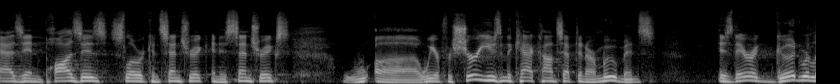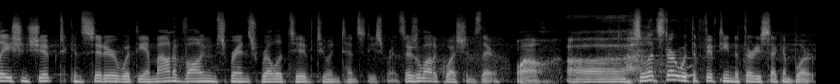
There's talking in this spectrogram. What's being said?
as in pauses, slower concentric and eccentrics. Uh, we are for sure using the cat concept in our movements. Is there a good relationship to consider with the amount of volume sprints relative to intensity sprints? There's a lot of questions there. Wow. Uh, So let's start with the 15 to 30 second blurb.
